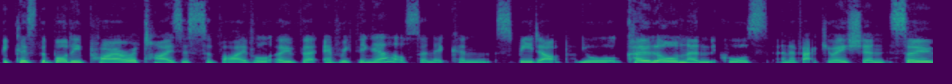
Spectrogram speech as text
Because the body prioritizes survival over everything else and it can speed up your colon and cause an evacuation. So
